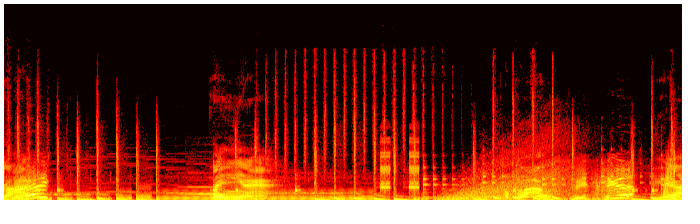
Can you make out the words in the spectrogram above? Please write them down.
ได้นี่แน่กำลังเนี่ย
